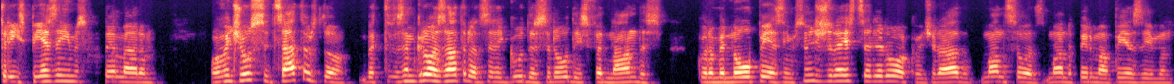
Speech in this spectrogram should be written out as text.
trīs piezīmes, piemēram, Un viņš uzsita ceturto, bet zem groza atrodas arī gudrs Rudijs Fernandes, kuram ir nulle piezīmes. Viņš uzreiz ceļ roku, viņš rāda, man sots, mana pirmā piezīme. Un,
